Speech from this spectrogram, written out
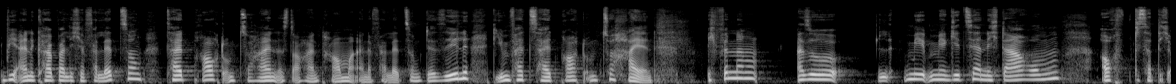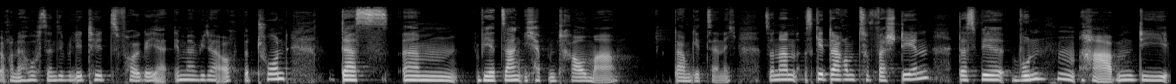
Wie eine körperliche Verletzung Zeit braucht, um zu heilen, ist auch ein Trauma eine Verletzung der Seele, die ebenfalls Zeit braucht, um zu heilen. Ich finde, also mir, mir geht es ja nicht darum, auch das hatte ich auch in der Hochsensibilitätsfolge ja immer wieder auch betont, dass ähm, wir jetzt sagen, ich habe ein Trauma. Darum geht es ja nicht. Sondern es geht darum zu verstehen, dass wir Wunden haben, die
